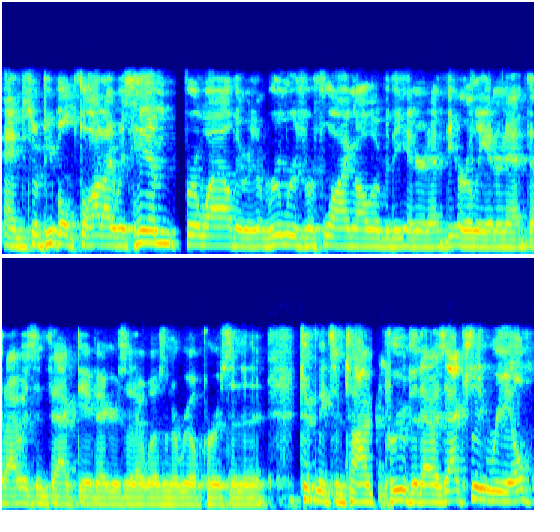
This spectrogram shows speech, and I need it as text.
And so people thought I was him for a while. There were rumors were flying all over the internet, the early internet, that I was in fact Dave Eggers, that I wasn't a real person. And it took me some time to prove that I was actually real.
